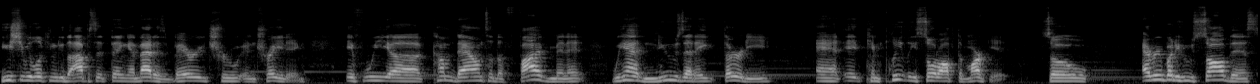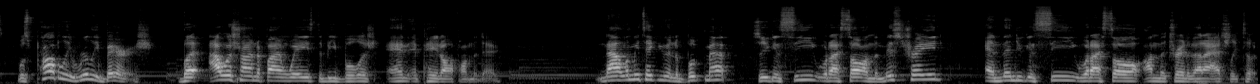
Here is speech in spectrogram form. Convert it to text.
you should be looking to do the opposite thing, and that is very true in trading. If we uh, come down to the five minute, we had news at 8:30, and it completely sold off the market. So everybody who saw this was probably really bearish, but I was trying to find ways to be bullish, and it paid off on the day. Now let me take you into Bookmap so you can see what I saw on the missed mistrade, and then you can see what I saw on the trader that I actually took.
